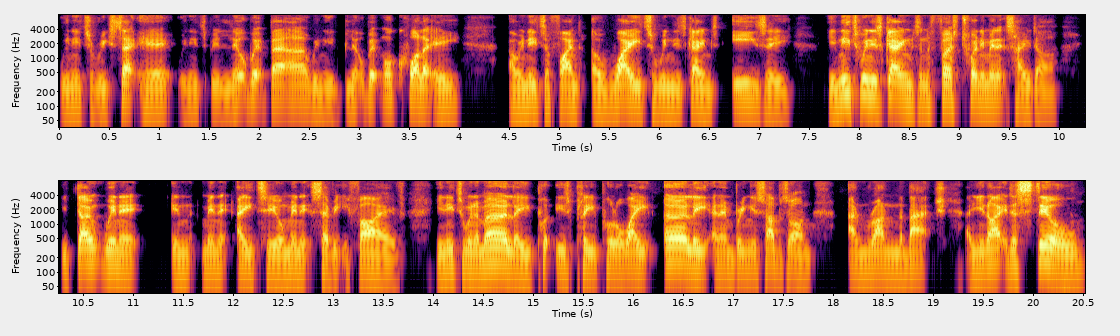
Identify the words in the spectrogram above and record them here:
we need to reset here. We need to be a little bit better. We need a little bit more quality, and we need to find a way to win these games easy. You need to win these games in the first 20 minutes, Haider. You don't win it in minute 80 or minute 75. You need to win them early, put these people away early, and then bring your subs on and run the match. And United are still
